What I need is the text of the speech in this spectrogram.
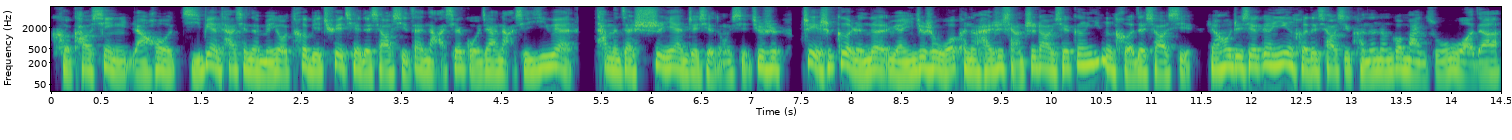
可靠性，然后即便它现在没有特别确切的消息，在哪些国家、哪些医院，他们在试验这些东西，就是这也是个人的原因，就是我可能还是想知道一些更硬核的消息，然后这些更硬核的消息可能能够满足我的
